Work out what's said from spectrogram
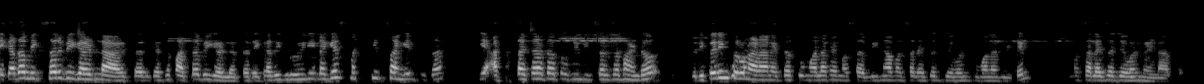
एखादा मिक्सर बिघडला तर त्याचं पातं बिघडलं तर एखादी गृहिणी लगेच नक्कीच सांगेल तिचा की आत्ताच्या आता तुम्ही मिक्सरचं भांड रिपेअरिंग करून आणा नाही तर तुम्हाला काय मसाला बिना मसाल्याचं जेवण तुम्हाला मिळेल मसाल्याचं जेवण मिळणार नाही.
